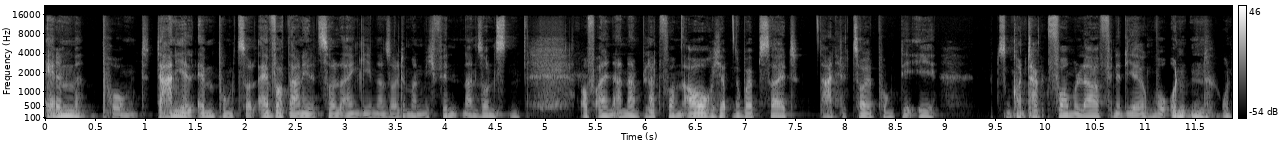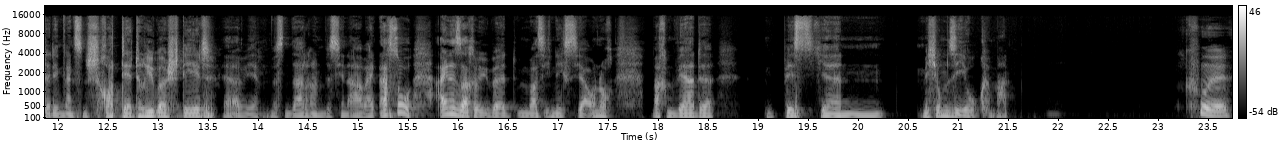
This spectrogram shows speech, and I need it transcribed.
M. Daniel M. Zoll. Einfach Daniel Zoll eingeben, dann sollte man mich finden. Ansonsten auf allen anderen Plattformen auch. Ich habe eine Website, danielzoll.de. Gibt ein Kontaktformular, findet ihr irgendwo unten unter dem ganzen Schrott, der drüber steht. Ja, wir müssen daran ein bisschen arbeiten. Ach so, eine Sache, über was ich nächstes Jahr auch noch machen werde, ein bisschen mich um SEO kümmern. Cool.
